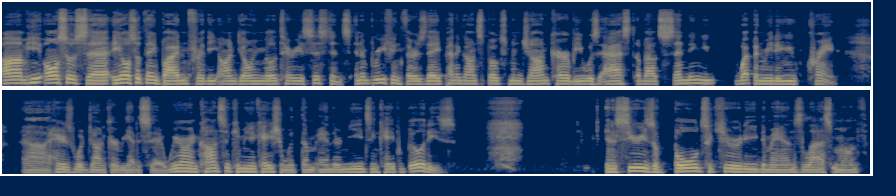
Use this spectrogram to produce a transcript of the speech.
Um, he also said he also thanked Biden for the ongoing military assistance. In a briefing Thursday, Pentagon spokesman John Kirby was asked about sending you weaponry to Ukraine. Uh, here's what John Kirby had to say We are in constant communication with them and their needs and capabilities. In a series of bold security demands last month,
